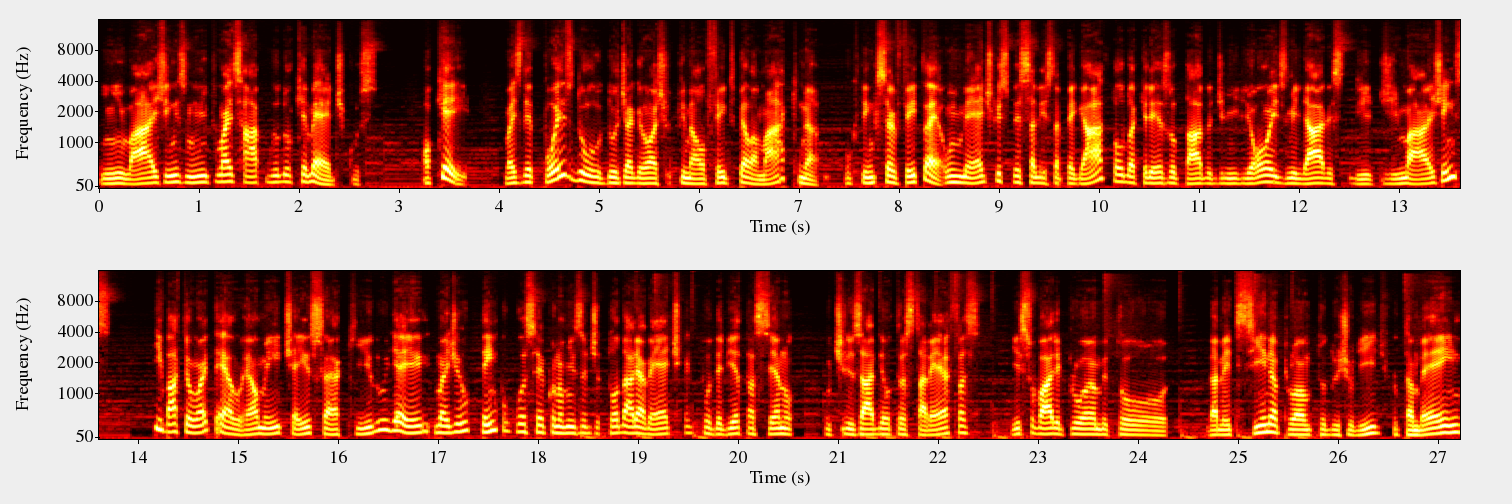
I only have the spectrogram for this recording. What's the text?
em imagens muito mais rápido do que médicos. Ok, mas depois do, do diagnóstico final feito pela máquina, o que tem que ser feito é um médico especialista pegar todo aquele resultado de milhões, milhares de, de imagens e bater o martelo. Realmente é isso, é aquilo. E aí, imagina o tempo que você economiza de toda a área médica que poderia estar sendo utilizado em outras tarefas. Isso vale para o âmbito da medicina, para o âmbito do jurídico também.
